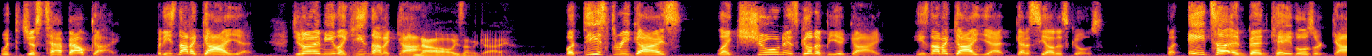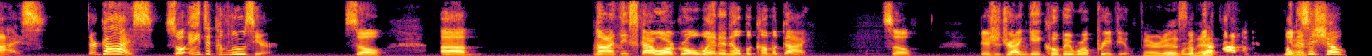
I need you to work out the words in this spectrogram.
with the just tap out guy. But he's not a guy yet. Do you know what I mean? Like he's not a guy. No, he's not a guy. But these three guys, like Shun is gonna be a guy. He's not a guy yet. Got to see how this goes. But Eita and Ben K, those are guys. They're guys. So Eita could lose here. So, um, no, I think Skywalker will win and he'll become a guy. So, there's your Dragon Gate Kobe World preview. There it is. We're gonna And be on top of it. When When is this show?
